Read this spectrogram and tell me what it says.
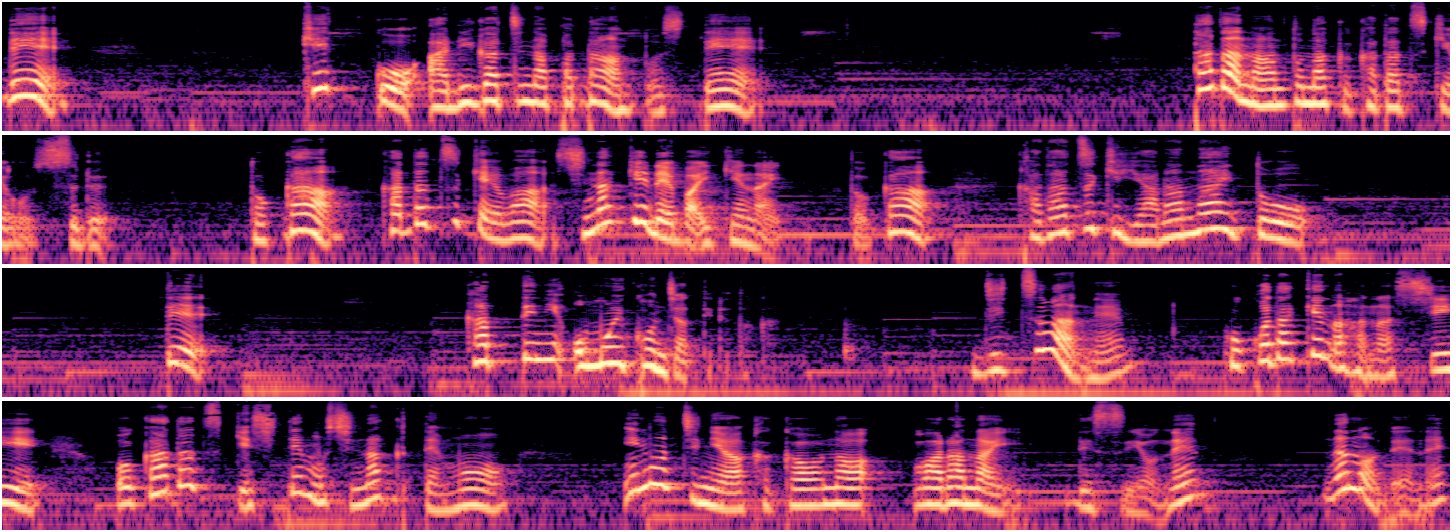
で結構ありがちなパターンとしてただなんとなく片付けをするとか片付けはしなければいけないとか片付けやらないとって勝手に思い込んじゃってるとか実はねここだけの話お片付けしてもしなくても命には関わらないですよね。なのでね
